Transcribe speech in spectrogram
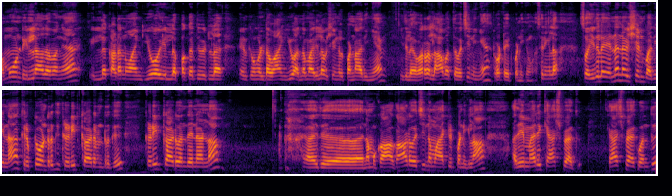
அமௌண்ட் இல்லாதவங்க இல்லை கடன் வாங்கியோ இல்லை பக்கத்து வீட்டில் இருக்கவங்கள்ட்ட வாங்கியோ அந்த மாதிரிலாம் விஷயங்கள் பண்ணாதீங்க. இதில் வர லாபத்தை வச்சு நீங்கள் ரொட்டேட் பண்ணிக்கோங்க. சரிங்களா? ஸோ இதில் என்னென்ன விஷயம்னு பார்த்தீங்கன்னா கிரிப்டோ ஒன்று இருக்குது கிரெடிட் கார்டுன்னு இருக்குது கிரெடிட் கார்டு வந்து என்னென்னா இது நம்ம கா கார்டை வச்சு நம்ம ஆக்டிவேட் பண்ணிக்கலாம். அதே மாதிரி கேஷ்பேக் கேஷ்பேக் வந்து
